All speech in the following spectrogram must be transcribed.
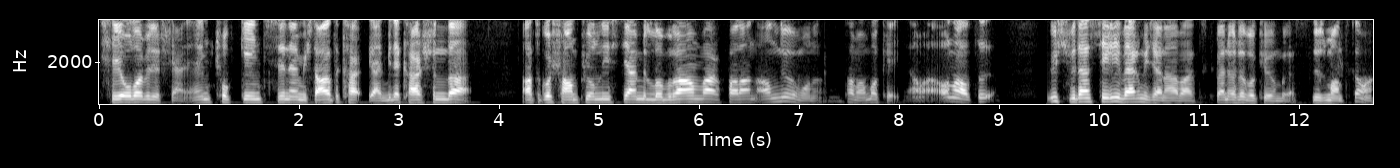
şey olabilir yani. Hem çok gençsin hem işte artık yani bir de karşında artık o şampiyonluğu isteyen bir LeBron var falan anlıyorum onu. Tamam okey ama 16 3 birden seri vermeyeceksin abi artık. Ben öyle bakıyorum biraz. Düz mantık ama.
